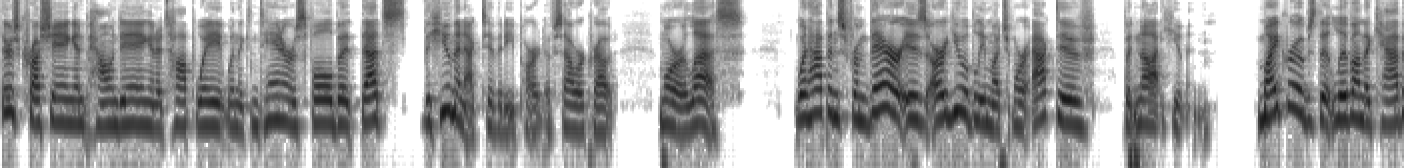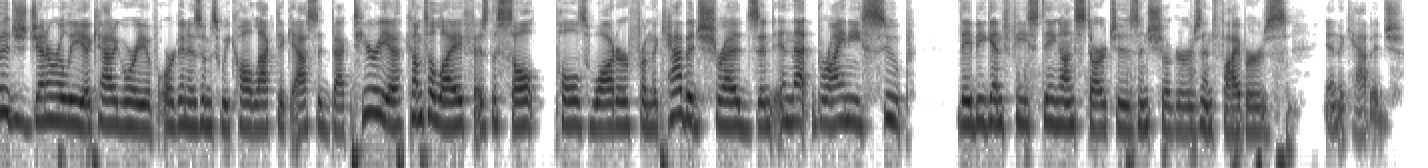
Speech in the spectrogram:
There's crushing and pounding and a top weight when the container is full, but that's the human activity part of sauerkraut, more or less. What happens from there is arguably much more active, but not human. Microbes that live on the cabbage, generally a category of organisms we call lactic acid bacteria, come to life as the salt pulls water from the cabbage shreds, and in that briny soup, they begin feasting on starches and sugars and fibers in the cabbage.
